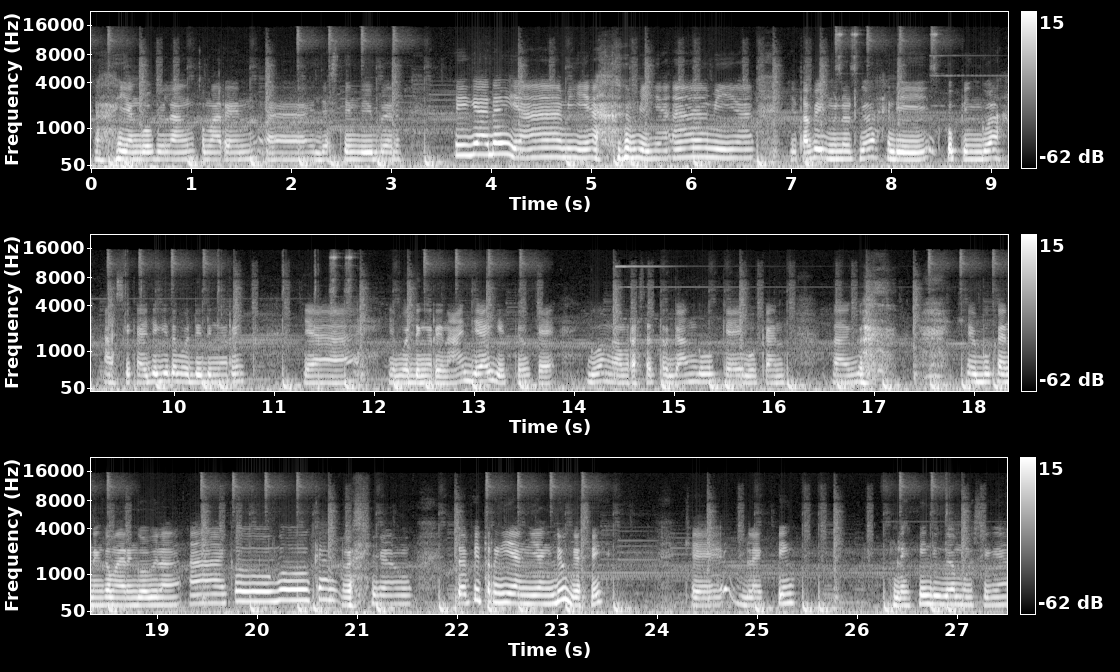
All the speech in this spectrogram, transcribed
yang gue bilang kemarin uh, Justin Bieber tiga ada ya Mia Mia Mia. Ya, tapi menurut gue di kuping gue asik aja gitu buat didengerin ya ya buat dengerin aja gitu. Kayak gue nggak merasa terganggu kayak bukan lagu kayak bukan yang kemarin gue bilang aku bukan kamu. Tapi terngiang-ngiang juga sih. Kayak Blackpink Blackpink juga musiknya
